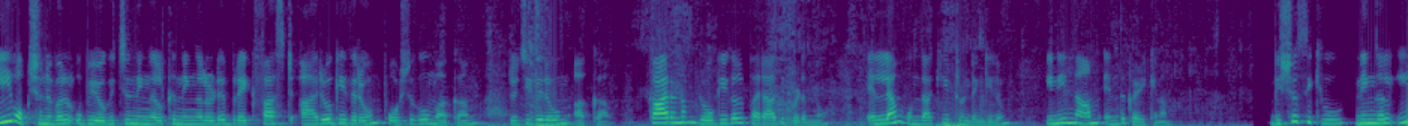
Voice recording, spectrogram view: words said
ഈ ഓപ്ഷനുകൾ ഉപയോഗിച്ച് നിങ്ങൾക്ക് നിങ്ങളുടെ ബ്രേക്ക്ഫാസ്റ്റ് ആരോഗ്യകരവും പോഷകവുമാക്കാം രുചികരവും ആക്കാം. കാരണം രോഗികൾ പരാതിപ്പെടുന്നു. എല്ലാം ഉണ്ടാക്കിയിട്ടുണ്ടെങ്കിലും ഇനി നാം എന്ത് കഴിക്കണം? വിശ്വസിക്കൂ നിങ്ങൾ ഈ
